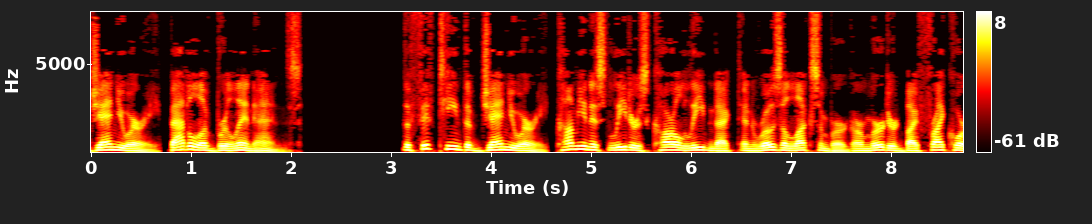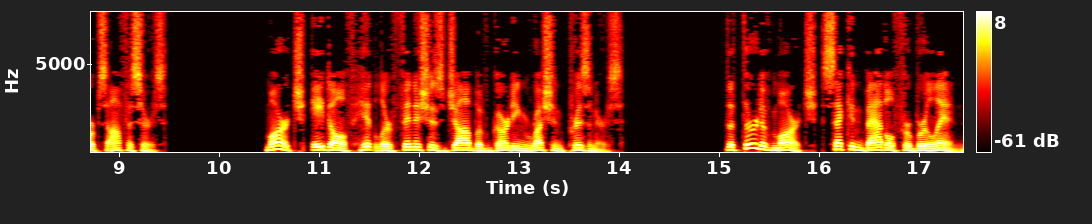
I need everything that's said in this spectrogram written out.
January, Battle of Berlin ends. 15 January, Communist leaders Karl Liebknecht and Rosa Luxemburg are murdered by Freikorps officers. March, Adolf Hitler finishes job of guarding Russian prisoners. The 3rd of March, Second Battle for Berlin,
